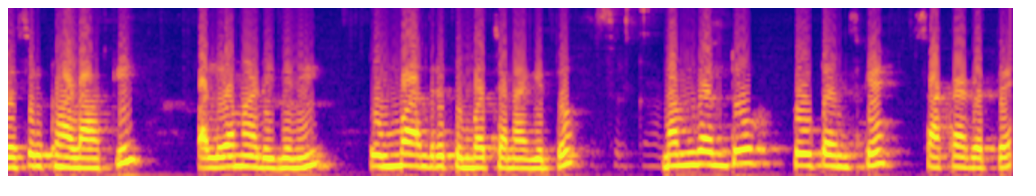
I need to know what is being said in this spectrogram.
ಹೆಸರು ಕಾಳು ಹಾಕಿ ಪಲ್ಯ ಮಾಡಿದ್ದೀನಿ. ತುಂಬಾ ಅಂದ್ರೆ ತುಂಬಾ ಚೆನ್ನಾಗಿತ್ತು. ನಮ್ಗಂತೂ ಟೂ ಟೈಮ್ಸ್ಗೆ ಸಾಕಾಗತ್ತೆ.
